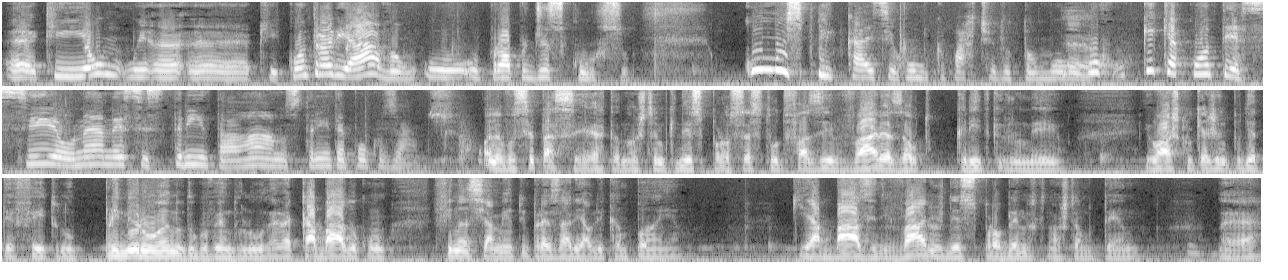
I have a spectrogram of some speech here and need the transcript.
é que, iam, que contrariavam o, o próprio discurso. Como explicar esse rumo que o partido tomou? É. Por, o que, que aconteceu né, nesses 30 anos, 30 e poucos anos? Olha, você está certa. Nós temos que, nesse processo todo, fazer várias autocríticas no meio. Eu acho que o que a gente podia ter feito no primeiro ano do governo Lula era acabado com financiamento empresarial de campanha, que é a base de vários desses problemas que nós estamos tendo. Né?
